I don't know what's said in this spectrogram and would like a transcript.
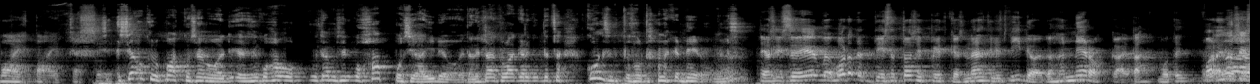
vaihtaa itse se, se on kyllä pakko sanoa, että jos niinku haluaa tämmöisiä niinku happosia ideoita, niin tämä on kyllä aika niinku, että konseptitasolta on aika nerokas. Mm. Ja siis se, me odotettiin sitä tosi pitkään, se nähtiin niitä videoita ihan nerokkaita, mutta no siis,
